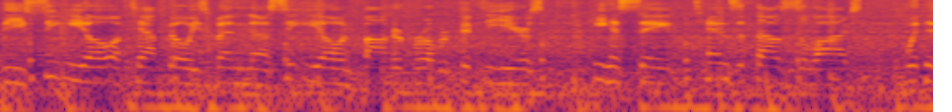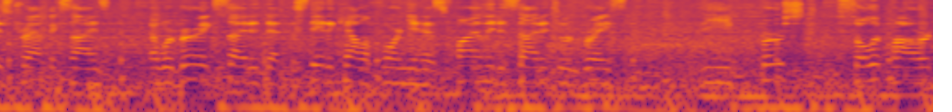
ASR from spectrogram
the CEO of TAPCO. He's been uh, CEO and founder for over 50 years. He has saved tens of thousands of lives with his traffic signs, and we're very excited that the state of California has finally decided to embrace the first solar-powered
